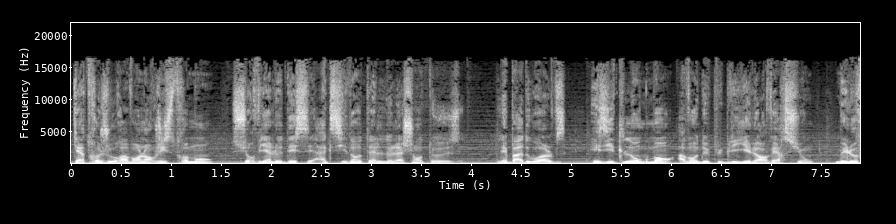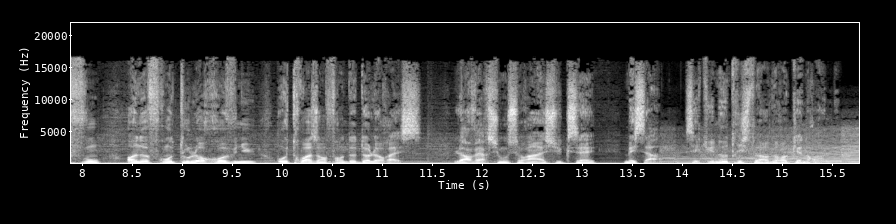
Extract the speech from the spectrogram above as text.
Quatre jours avant l'enregistrement, survient le décès accidentel de la chanteuse. Les Bad Wolves hésitent longuement avant de publier leur version, mais le font en offrant tous leurs revenus aux trois enfants de Dolores. Leur version sera un succès, mais ça, c'est une autre histoire de rock'n'roll.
